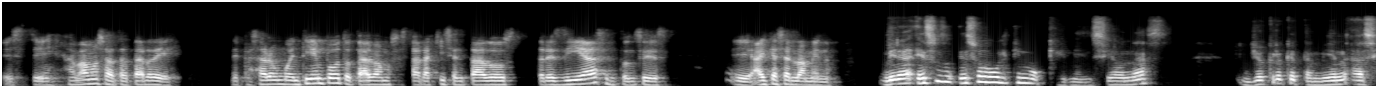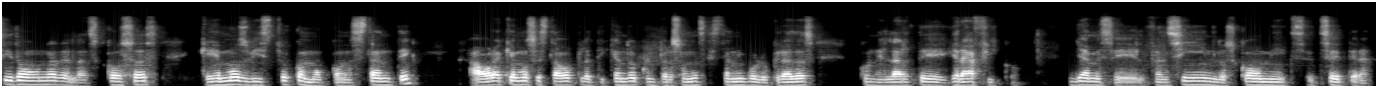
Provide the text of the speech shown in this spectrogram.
este, vamos a tratar de, pasar un buen tiempo. Total, vamos a estar aquí sentados tres días, entonces eh, hay que hacerlo ameno. Mira, eso, eso último que mencionas, yo creo que también ha sido una de las cosas que hemos visto como constante ahora que hemos estado platicando con personas que están involucradas con el arte gráfico, llámese el fanzine, los cómics, etcétera.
